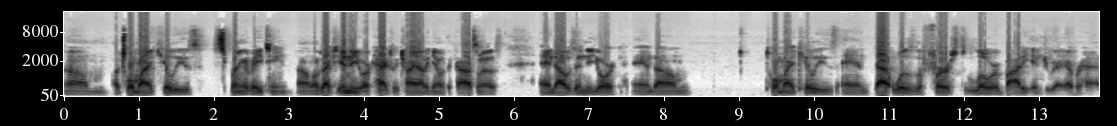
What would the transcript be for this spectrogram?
um, I tore my Achilles spring of 18. Um, I was actually in New York, actually trying out again with the Cosmos, and I was in New York, and um, tore my Achilles, and that was the first lower body injury I ever had.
